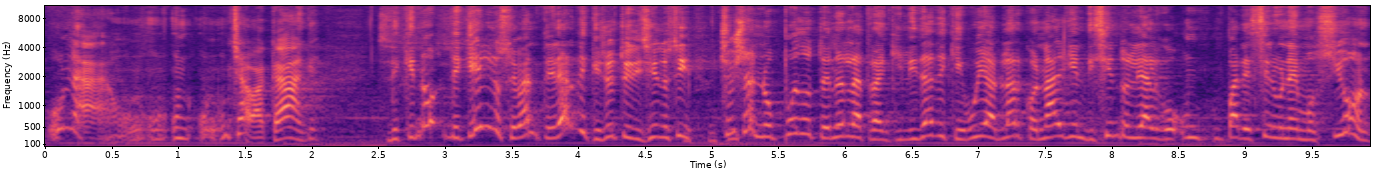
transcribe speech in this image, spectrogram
una, un, un chabacán de que, no, de que él no se va a enterar de que yo estoy diciendo así. Yo ya no puedo tener la tranquilidad de que voy a hablar con alguien diciéndole algo, un, parecer, una emoción,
